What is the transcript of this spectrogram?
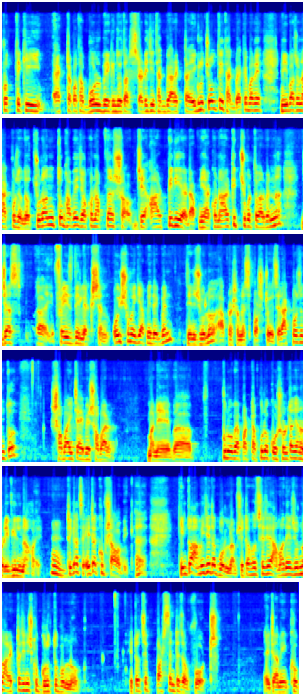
প্রত্যেকেই একটা কথা বলবে কিন্তু তার স্ট্র্যাটেজি থাকবে আরেকটা এগুলো চলতেই থাকবে একেবারে নির্বাচন আগ পর্যন্ত। চূড়ান্ত ভাবে যখন আপনার সব- যে আর পিরিয়ড আপনি এখন আর কিচ্ছু করতে পারবেন না জাস্ট ফেস দ্য ইলেকশন ওই সময় গিয়ে আপনি দেখবেন জিনিসগুলো আপনার সামনে স্পষ্ট হয়েছে। আর আগ পর্যন্ত সবাই চাইবে সবার মানে পুরো ব্যাপারটা পুরো কৌশলটা যেন রিভিল না হয়। ঠিক আছে? এটা খুব স্বাভাবিক হ্যাঁ? কিন্তু আমি যেটা বললাম সেটা হচ্ছে যে আমাদের জন্য আরেকটা জিনিস খুব গুরুত্বপূর্ণ। এটা হচ্ছে পার্সেন্টেজ অফ ভোট এটা আমি খুব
